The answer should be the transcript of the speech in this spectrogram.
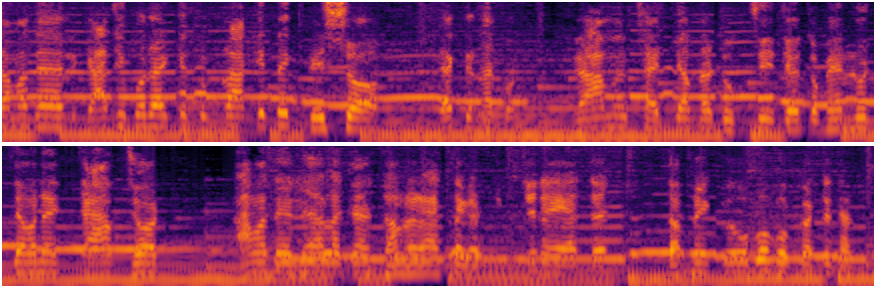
হচ্ছে আমাদের গাজীপুরের কিন্তু প্রাকৃতিক দৃশ্য। দেখতে থাকুন। গ্রামের সাইড আমরা ঢুকছি, যেহেতু মেন রোড দিয়ে অনেক জট আমাদের এলাকায় আমরা রাস্তাঘাট চিনে আছে তো আপনি একটু উপভোগ করতে থাকুন।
